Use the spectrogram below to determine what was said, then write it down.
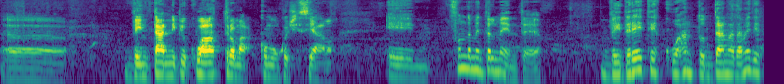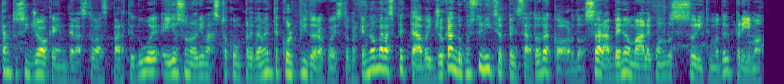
Eh, 20 anni più 4, ma comunque ci siamo. E fondamentalmente vedrete quanto dannatamente tanto si gioca in The Last of Us Parte 2 e io sono rimasto completamente colpito da questo perché non me l'aspettavo e giocando questo inizio ho pensato d'accordo, sarà bene o male con lo stesso ritmo del primo,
